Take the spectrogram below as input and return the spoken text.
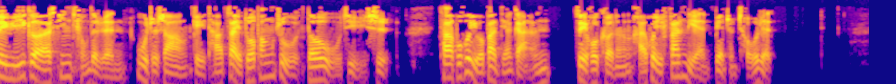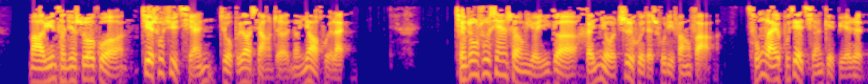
对于一个心穷的人，物质上给他再多帮助都无济于事，他不会有半点感恩，最后可能还会翻脸变成仇人。马云曾经说过：“借出去钱就不要想着能要回来。”钱钟书先生有一个很有智慧的处理方法，从来不借钱给别人。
